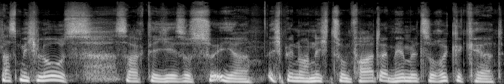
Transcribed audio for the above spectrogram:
Lass mich los, sagte Jesus zu ihr. Ich bin noch nicht zum Vater im Himmel zurückgekehrt.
